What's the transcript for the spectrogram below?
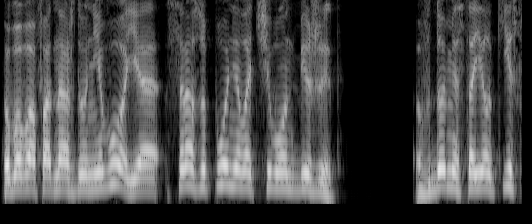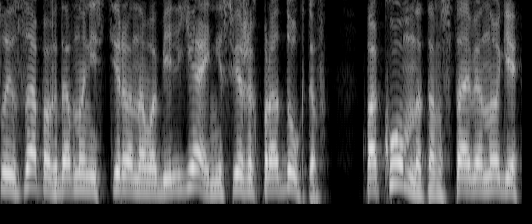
Побывав однажды у него, я сразу понял, от чего он бежит. В доме стоял кислый запах давно не стиранного белья и несвежих продуктов. По комнатам, ставя ноги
